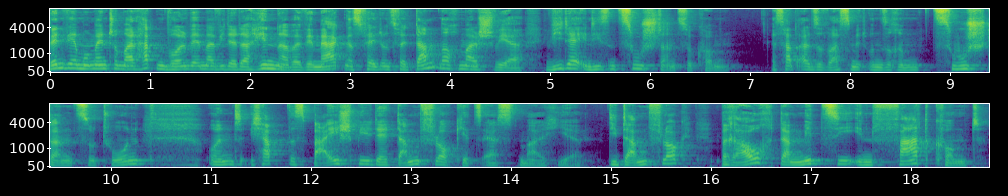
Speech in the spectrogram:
Wenn wir Momentum mal hatten, wollen wir immer wieder dahin, aber wir merken, es fällt uns verdammt nochmal schwer, wieder in diesen Zustand zu kommen. Es hat also was mit unserem Zustand zu tun. Und ich habe das Beispiel der Dampflok jetzt erstmal hier. Die Dampflok braucht, damit sie in Fahrt kommt,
